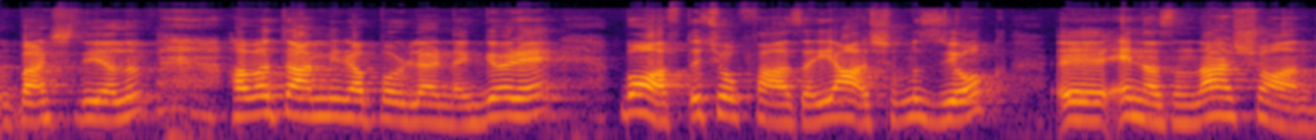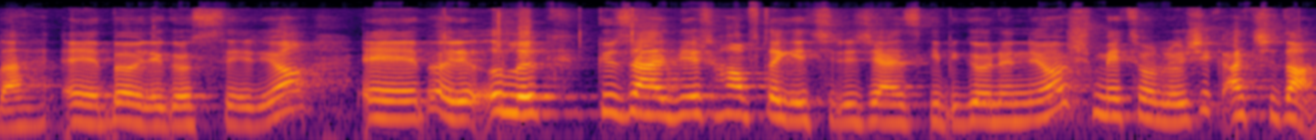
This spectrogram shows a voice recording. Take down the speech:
başlayalım. Hava tahmin raporlarına göre bu hafta çok fazla yağışımız yok. Ee, en azından şu anda e, böyle gösteriyor. Ee, böyle ılık, güzel bir hafta geçireceğiz gibi görünüyor meteorolojik açıdan.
